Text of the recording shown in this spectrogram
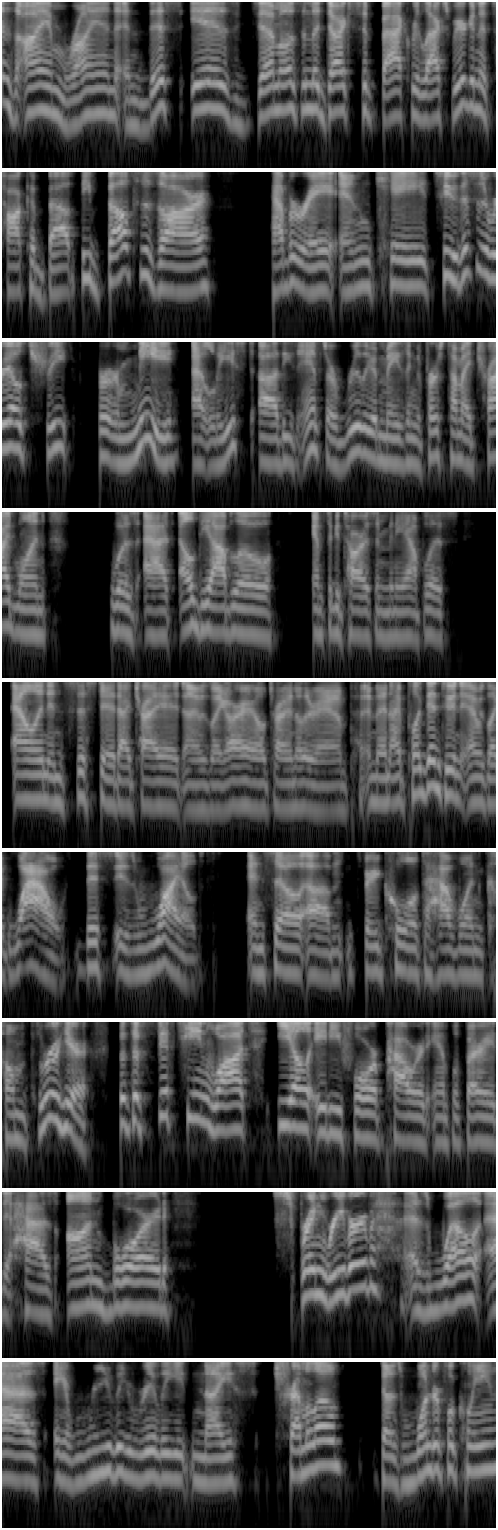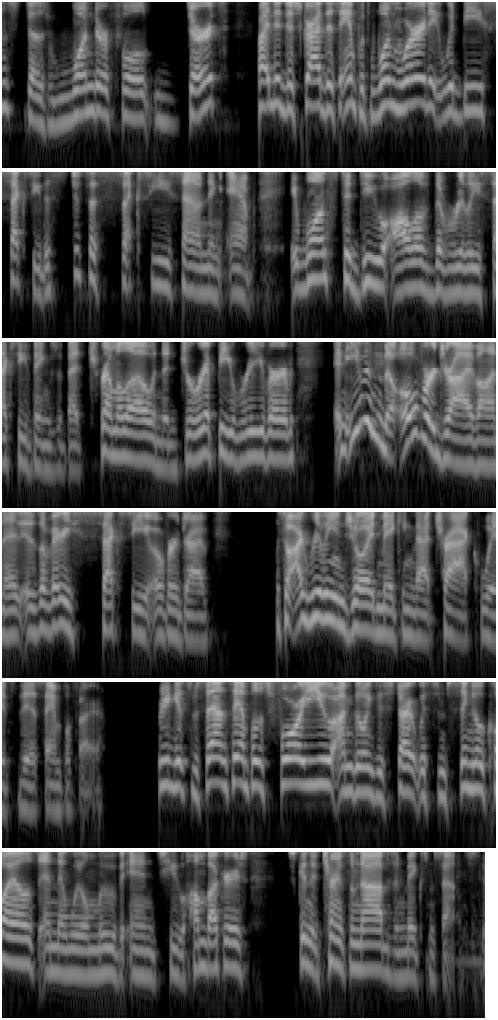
friends, I am Ryan, and this is Demos in the Dark. Sit back, relax. We're going to talk about the Balthazar Cabaret MK2. This is a real treat for me, at least. Uh, these amps are really amazing. The first time I tried one was at El Diablo Amps and Guitars in Minneapolis. Alan insisted I try it, and I was like, all right, I'll try another amp. And then I plugged into it, and I was like, wow, this is wild. And so um, it's very cool to have one come through here. So it's a 15 watt EL84 powered amplifier. It has onboard spring reverb as well as a really, really nice tremolo. Does wonderful cleans, does wonderful dirt. If I had to describe this amp with one word, it would be sexy. This is just a sexy sounding amp. It wants to do all of the really sexy things with that tremolo and the drippy reverb. And even the overdrive on it is a very sexy overdrive. So I really enjoyed making that track with this amplifier. We're gonna get some sound samples for you. I'm going to start with some single coils and then we'll move into humbuckers. Just gonna turn some knobs and make some sounds.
